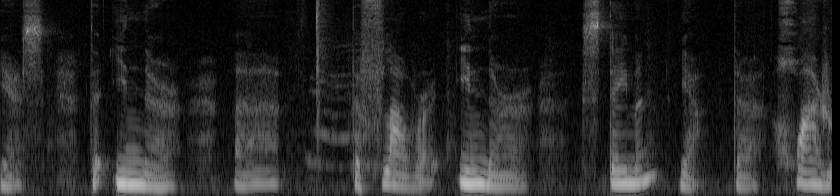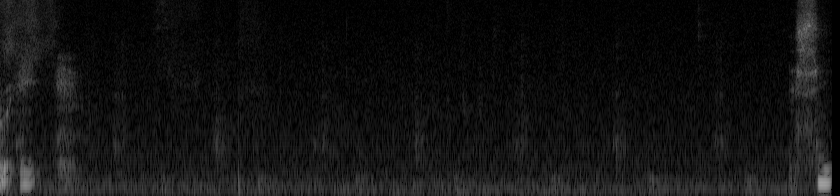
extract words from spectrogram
Yes, the inner, uh, the flower inner stamen. Yeah, the 花蕊. See?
